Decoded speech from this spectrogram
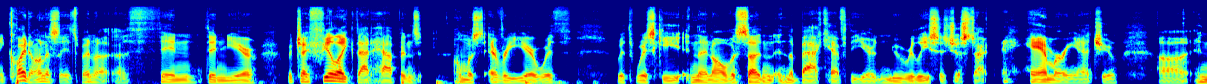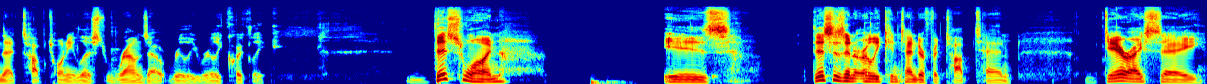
and quite honestly, it's been a, a, thin, thin year, which I feel like that happens almost every year with with whiskey, and then all of a sudden in the back half of the year, new releases just start hammering at you, uh, and that top 20 list rounds out really, really quickly. This one is this is an early contender for top 10. Dare I say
